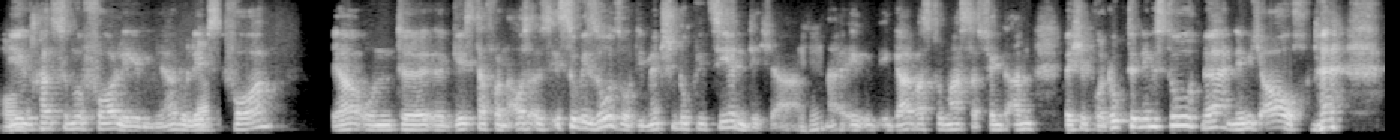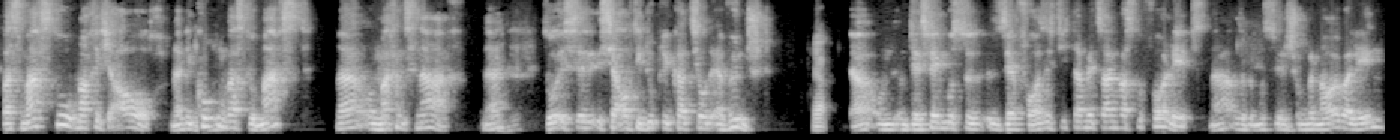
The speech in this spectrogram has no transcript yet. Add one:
hier kannst du nur vorleben, ja, du lebst ja. vor ja, und äh, gehst davon aus, also es ist sowieso so, die Menschen duplizieren dich ja, mhm. ne, e-, egal was du machst, das fängt an, welche Produkte nimmst du, ne, nehme ich auch, ne? was machst du, mache ich auch, ne? die mhm. gucken, was du machst ne, und machen es nach. Ne? Mhm. So ist, ist ja auch die Duplikation erwünscht. Ja. Ja, und, und deswegen musst du sehr vorsichtig damit sein, was du vorlebst. Ne? Also du musst dir schon genau überlegen,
